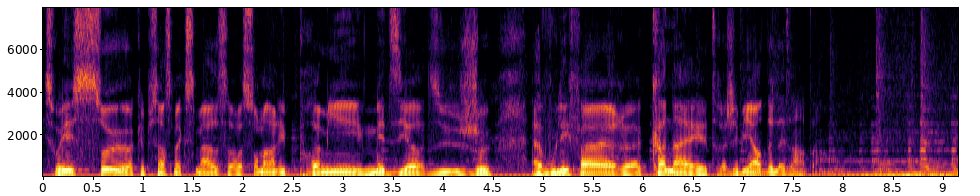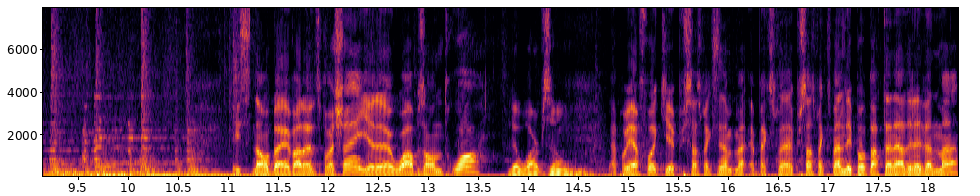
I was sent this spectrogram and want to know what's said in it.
Et soyez sûr que Puissance Maximale sera sûrement dans les premiers médias du jeu à vous les faire euh, connaître. J'ai bien hâte de les entendre. Et sinon, ben, vendredi prochain, il y a le Warp Zone 3. Le Warp Zone. La première fois que Puissance Maximale, Puissance Maximale n'est pas partenaire de l'événement.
